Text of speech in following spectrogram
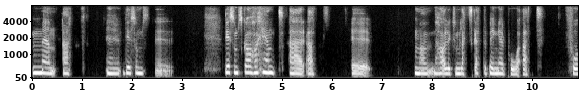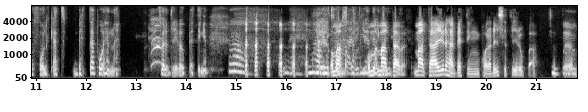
men att eh, det, som, eh, det som ska ha hänt är att eh, man har liksom lagt skattepengar på att få folk att betta på henne för att driva upp bettingen. Malta, liksom Och, Ma- herregud. och Ma- Malta, Malta är ju det här bettingparadiset i Europa. Så att, Mm. eh,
